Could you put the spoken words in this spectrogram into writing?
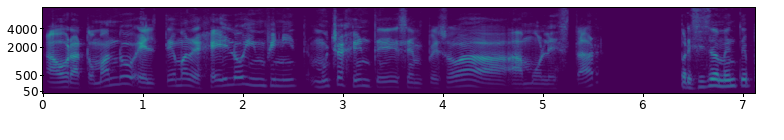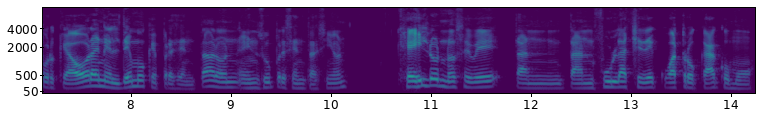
Ahora, tomando el tema de Halo Infinite, mucha gente se empezó a, molestar precisamente porque ahora en el demo que presentaron en su presentación, Halo no se ve tan, tan Full HD 4K como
